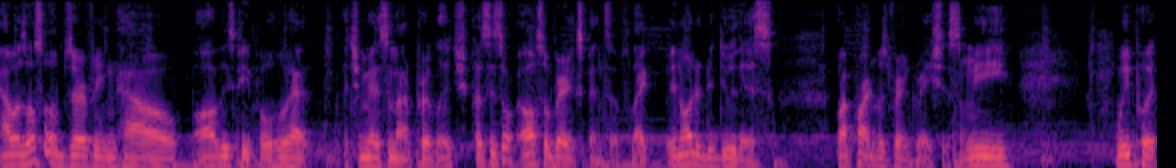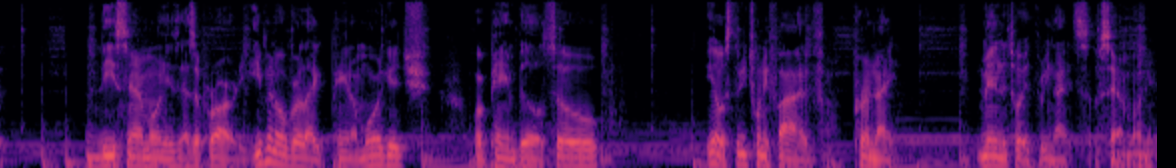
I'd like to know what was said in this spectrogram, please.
I was also observing how all these people who had a tremendous amount of privilege, because it's also very expensive. Like in order to do this, my partner was very gracious, and we we put these ceremonies as a priority, even over like paying a mortgage or paying bills. So, you know, it's three twenty five per night, mandatory three nights of ceremony.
